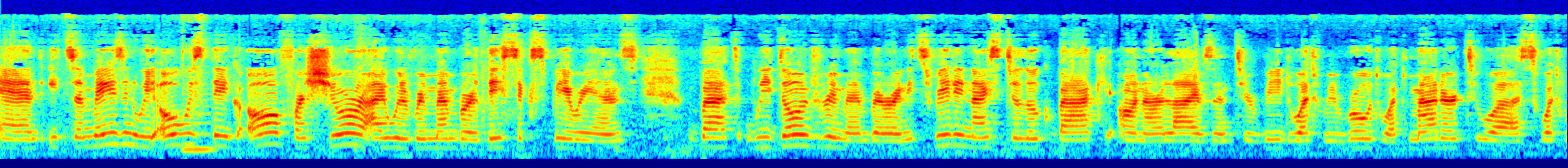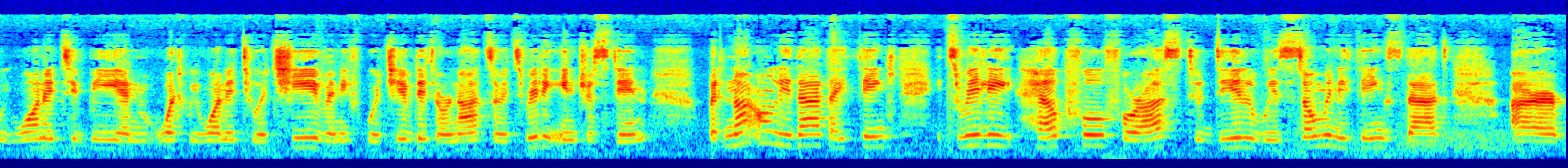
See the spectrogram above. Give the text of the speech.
And it's amazing. We always think, oh, for sure I will remember this experience, but we don't remember. And it's really nice to look back on our lives and to read what we wrote, what mattered to us, what we wanted to be and what we wanted to achieve and if we achieved it or not. So it's really interesting. But not only that, I think it's really helpful for us to deal with so many things that are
